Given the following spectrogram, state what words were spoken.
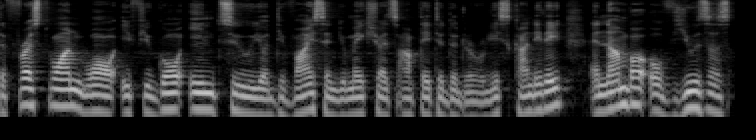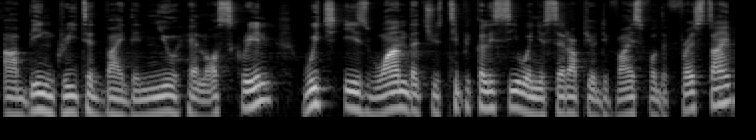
the first one, well, if you go into your device and you make sure it's updated to the release candidate, a number of users are being greeted by the new hello screen, which is one that you typically see when you set up your device for the first time.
